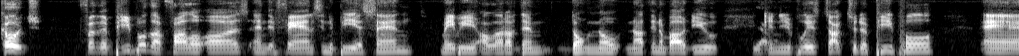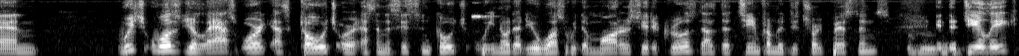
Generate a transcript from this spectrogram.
coach, for the people that follow us and the fans in the BSN, maybe a lot of them don't know nothing about you. Yep. Can you please talk to the people and which was your last work as coach or as an assistant coach? We know that you was with the Motor City Cruise. That's the team from the Detroit Pistons mm-hmm. in the G League.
